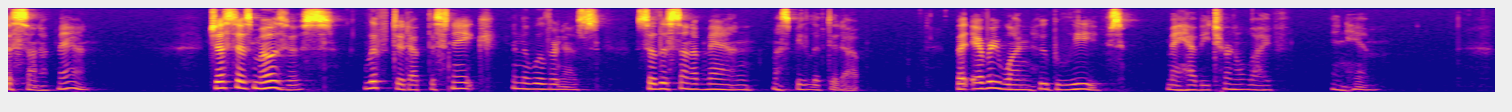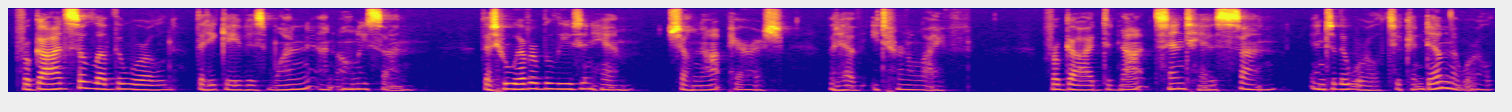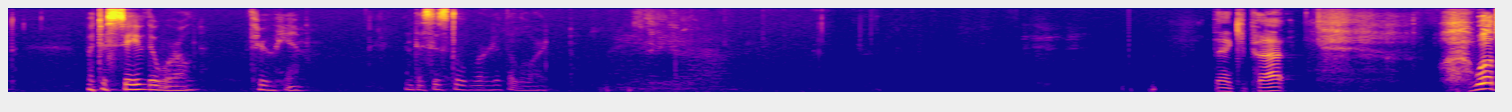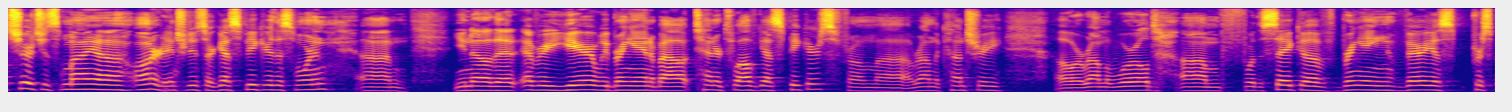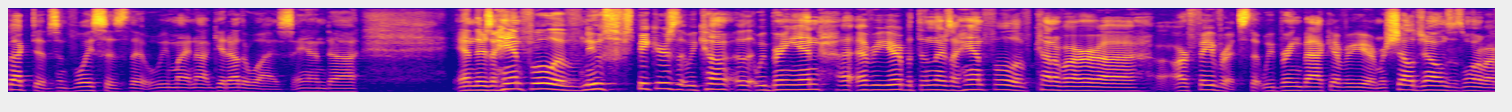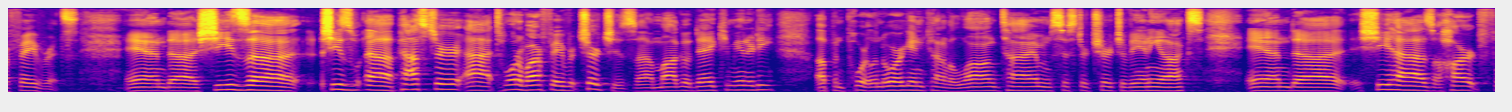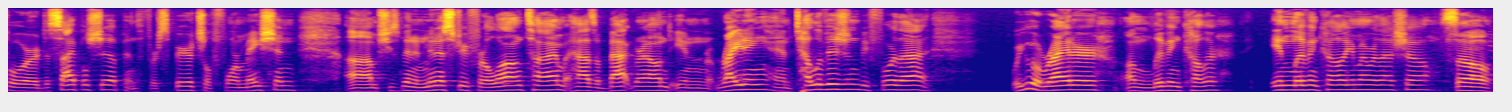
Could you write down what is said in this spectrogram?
the Son of Man. Just as Moses lifted up the snake in the wilderness, so the Son of Man must be lifted up. But everyone who believes may have eternal life in him. For God so loved the world that he gave his one and only Son, that whoever believes in him shall not perish, but have eternal life. For God did not send his Son into the world to condemn the world but to save the world through him. And this is the word of the Lord. Thank you, Pat. Well, church, it's my uh, honor to introduce our guest speaker this morning. Um, you know that every year we bring in about 10 or 12 guest speakers from uh, around the country or around the world um, for the sake of bringing various perspectives and voices that we might not get otherwise. And uh, and there's a handful of new speakers that we come that we bring in uh, every year, but then there's a handful of kind of our uh, our favorites that we bring back every year. Michelle Jones is one of our favorites, and uh, she's uh, she's a pastor at one of our favorite churches, uh, Imago Dei Community, up in Portland, Oregon. Kind of a long time sister church of Antioch's, and uh, she has a heart for discipleship and for spiritual formation. Um, she's been in ministry for a long time, has a background in writing and television before that. Were you a writer on Living Color? In Living Color, you remember that show? So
